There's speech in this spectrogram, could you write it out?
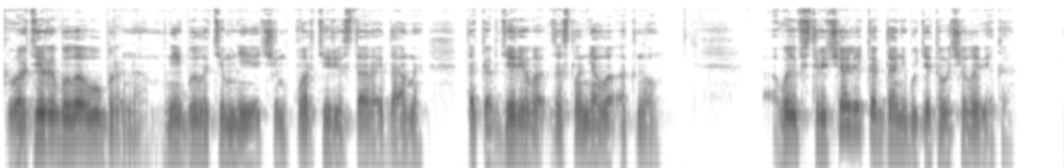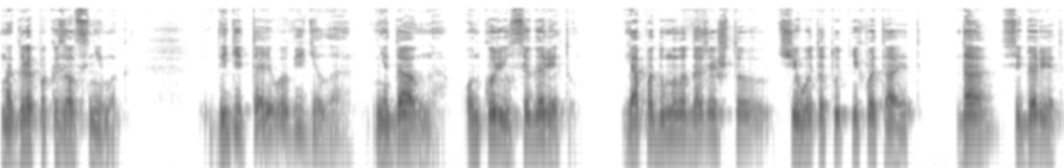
Квартира была убрана, в ней было темнее, чем в квартире старой дамы, так как дерево заслоняло окно. «Вы встречали когда-нибудь этого человека?» Магре показал снимок. «Видеть-то его видела. Недавно. Он курил сигарету. Я подумала даже, что чего-то тут не хватает. Да, сигареты.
